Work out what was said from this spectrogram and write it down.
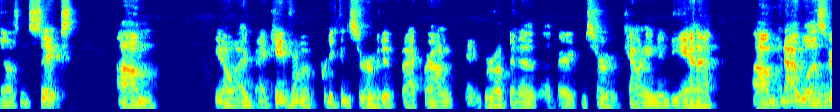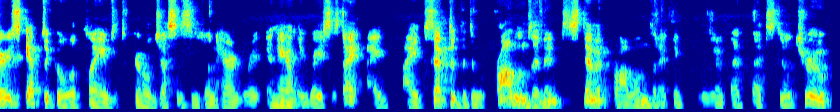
2006. Um, you know, I, I, came from a pretty conservative background. I grew up in a, a very conservative county in Indiana. Um, and I was very skeptical of claims that criminal justice is inherent, inherently racist. I, I, I, accepted that there were problems in it, systemic problems, and I think you know, that that's still true.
